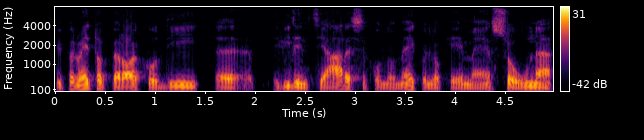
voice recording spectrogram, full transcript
Mi permetto però ecco, di eh, evidenziare, secondo me, quello che è emerso, una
